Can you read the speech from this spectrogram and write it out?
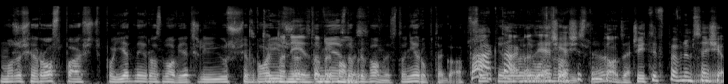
może się rozpaść po jednej rozmowie, czyli już się To- to- boisz, to nie że jest to dobry nie jest dobry pomysł, to nie rób tego. Absolutnie tak, tak, nie no, ja, się, ja się z tym nie? godzę. Czyli ty w pewnym sensie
